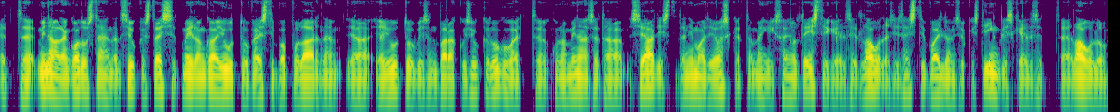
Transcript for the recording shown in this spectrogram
et äh, mina olen kodus tähendanud niisugust asja, et meil on ka YouTube hästi populaarne ja, ja Youtube'is on paraku niisugune lugu, et kuna mina seda seadistada niimoodi ei oska, et ta mängiks ainult eestikeelseid laule, siis hästi palju on niisugust ingliskeelset äh, laulu.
